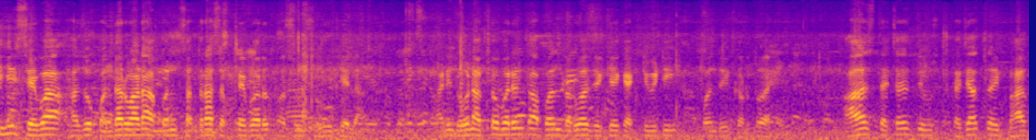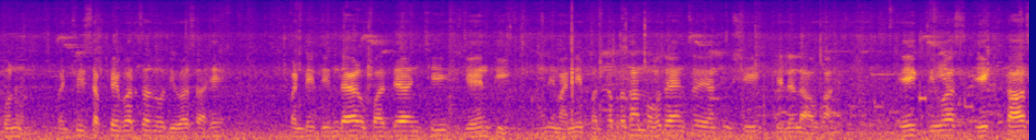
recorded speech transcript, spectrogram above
ही सेवा हा जो पंधरवाडा आपण सतरा सप्टेंबरपासून सुरू केला आणि दोन ऑक्टोबरपर्यंत आपण दररोज एक एक ॲक्टिव्हिटी आपण जे करतो आहे आज त्याच्याच दिवस त्याच्याच एक भाग म्हणून पंचवीस सप्टेंबरचा जो दिवस आहे पंडित दीनदयाळ उपाध्यायांची जयंती आणि माननीय पंतप्रधान महोदयांचं या दिवशी केलेलं आव्हान एक दिवस एक तास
